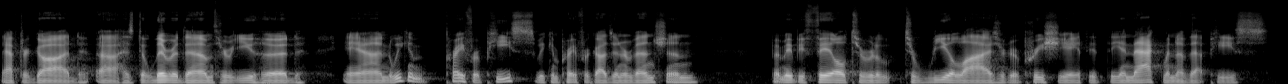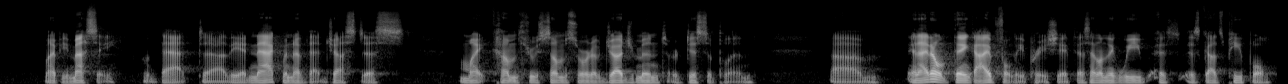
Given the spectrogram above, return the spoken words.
after God uh, has delivered them through Ehud. And we can pray for peace, we can pray for God's intervention, but maybe fail to, re- to realize or to appreciate that the enactment of that peace might be messy, that uh, the enactment of that justice might come through some sort of judgment or discipline. Um, and I don't think I fully appreciate this. I don't think we, as, as God's people,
